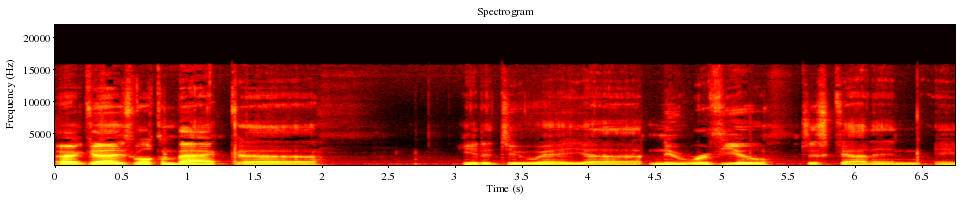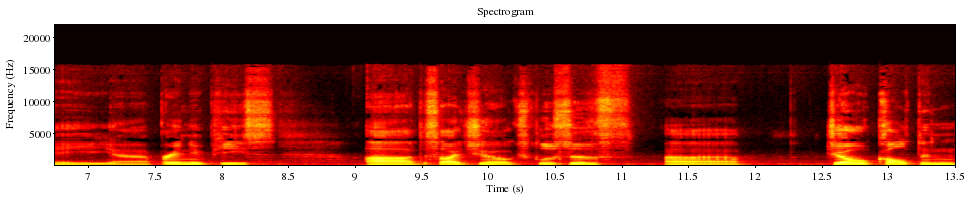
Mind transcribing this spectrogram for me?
Alright guys, welcome back. Uh, here to do a uh, new review. Just got in a uh, brand new piece. Uh, the Sideshow exclusive. Uh, Joe Colton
